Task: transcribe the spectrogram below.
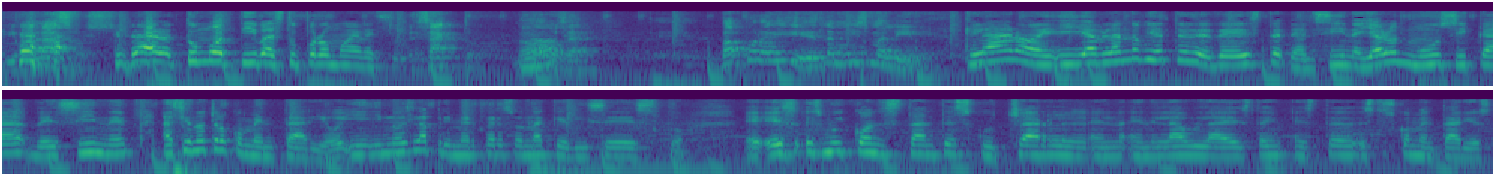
y balazos. claro, tú motivas, tú promueves. Exacto, ¿no? O sea, va por ahí, es la misma línea. Claro, y, hablando, fíjate, de, este, del cine, ya hablo de música, de cine, haciendo otro comentario, y, no es la primera persona que dice esto, eh, es, es, muy constante escucharle en, el aula este, este, estos comentarios,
